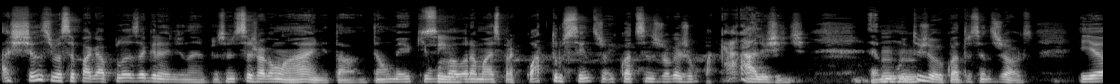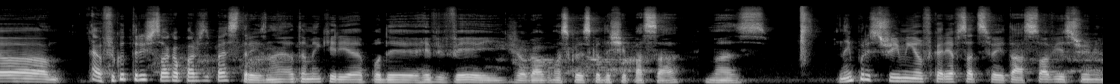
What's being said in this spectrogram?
a chance de você pagar Plus é grande, né? Principalmente se você joga online e tal. Então, meio que um Sim. valor a mais para 400 e 400 jogos é jogo pra caralho, gente. É uhum. muito jogo, 400 jogos. E uh, é, eu fico triste só com a parte do PS3, né? Eu também queria poder reviver e jogar algumas coisas que eu deixei passar, mas nem por streaming eu ficaria satisfeito. Ah, só via streaming.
